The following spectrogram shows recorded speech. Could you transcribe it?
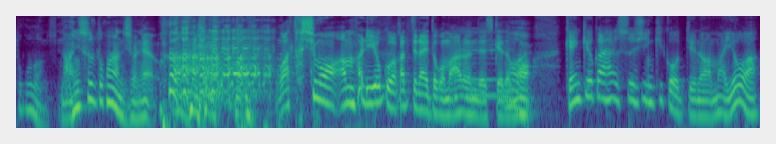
ところなんですか？何するとこなんでしょうね。私もあんまりよく分かってないところもあるんですけども、はい研究開発推進機構っていうのは、まあ、要は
